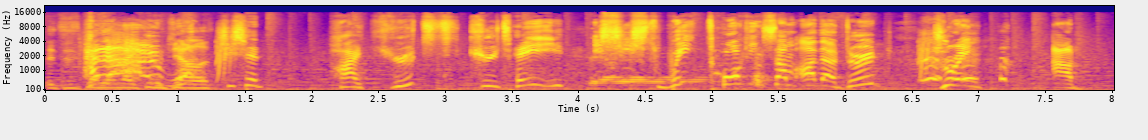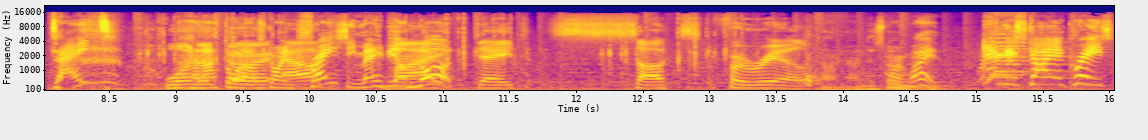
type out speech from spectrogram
this is gonna make him Hello. jealous. What? She said, "Hi, cute, QT." Is she sweet talking some other dude during our date? Wanna and I thought I was going crazy. Maybe I'm not. Date sucks for real. No, no, there's no way. And this guy agrees.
